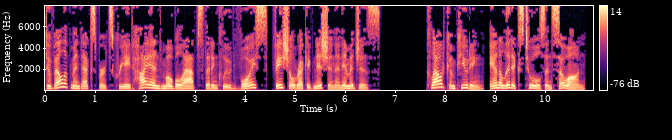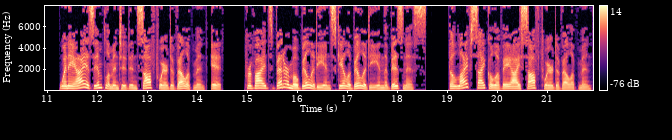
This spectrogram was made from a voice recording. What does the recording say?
development experts create high-end mobile apps that include voice, facial recognition and images, cloud computing, analytics tools and so on. When AI is implemented in software development, it provides better mobility and scalability in the business. The life cycle of AI software development.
